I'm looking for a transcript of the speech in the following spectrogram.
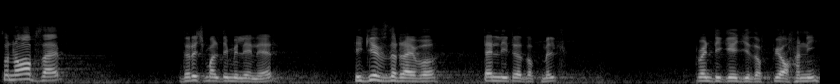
So Nawab Sahib, the rich multimillionaire, he gives the driver 10 liters of milk, 20 kgs of pure honey,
